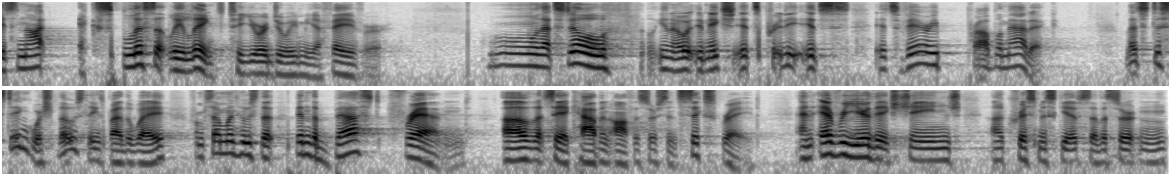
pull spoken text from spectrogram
it's not explicitly linked to your doing me a favor. Oh, that's still, you know, it makes, it's pretty, it's, it's very problematic. Let's distinguish those things, by the way, from someone who's the, been the best friend of, let's say, a cabin officer since sixth grade. And every year they exchange uh, Christmas gifts of a certain,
